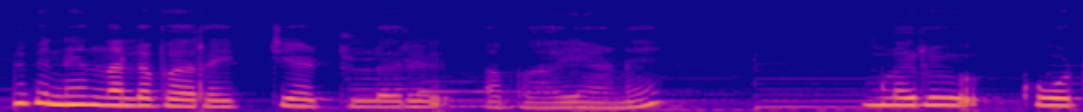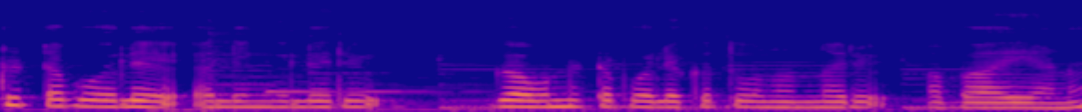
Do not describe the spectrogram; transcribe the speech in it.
ഇത് പിന്നെ നല്ല വെറൈറ്റി ആയിട്ടുള്ളൊരു അബായാണ്. നമ്മളൊരു കോട്ടിട്ട പോലെ അല്ലെങ്കിൽ ഒരു ഗൗൺ ഇട്ട പോലെയൊക്കെ തോന്നുന്നൊരു അബായാണ്.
